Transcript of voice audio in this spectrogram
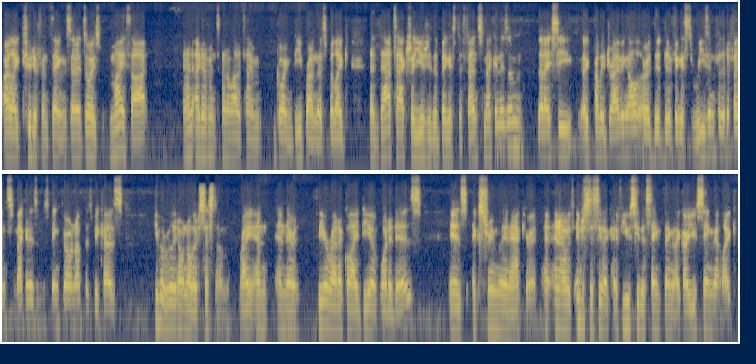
are like two different things. And it's always my thought and I, I haven't spent a lot of time going deeper on this, but like that that's actually usually the biggest defense mechanism that I see, like probably driving all or the, the biggest reason for the defense mechanisms being thrown up is because people really don't know their system, right? And and their theoretical idea of what it is is extremely inaccurate. And, and I was interested to see like if you see the same thing, like are you seeing that like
